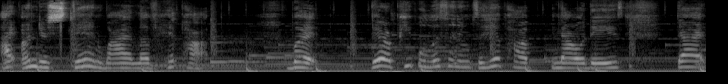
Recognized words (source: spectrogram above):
I understand why I love hip hop. But there are people listening to hip hop nowadays that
